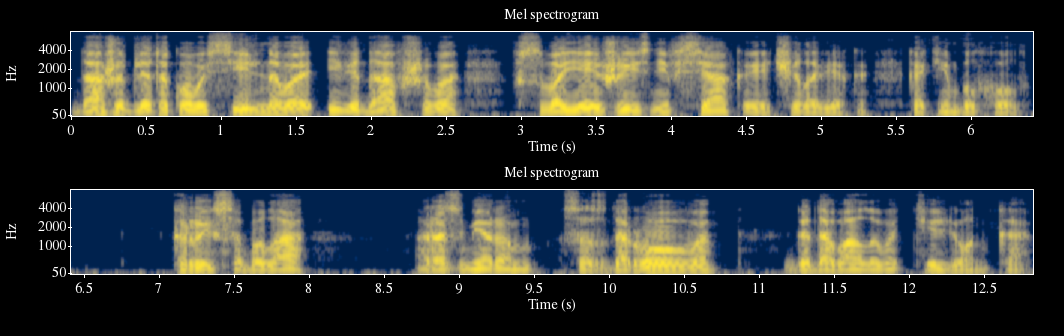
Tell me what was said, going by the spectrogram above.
даже для такого сильного и видавшего в своей жизни всякое человека, каким был Холл. Крыса была размером со здорового годовалого теленка.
